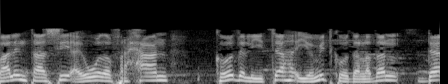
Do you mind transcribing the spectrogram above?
maalintaasi ay u wada farxaan kooda liita iyo midkooda ladan da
